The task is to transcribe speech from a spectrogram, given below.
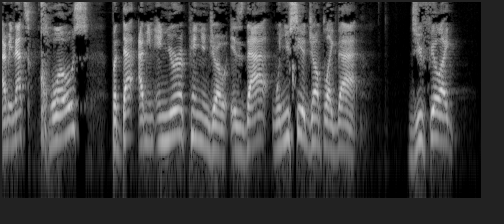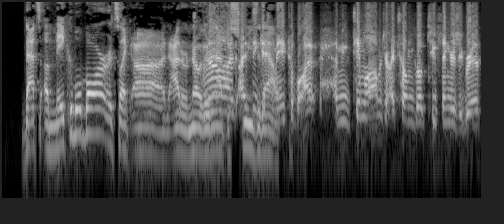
I mean, that's close, but that, I mean, in your opinion, Joe, is that, when you see a jump like that, do you feel like that's a makeable bar or it's like, ah, I don't know, they're no, to have I, to I squeeze think it it's out? makeable. I, I mean, Tim Lobinger, I tell him go up two fingers of grip,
